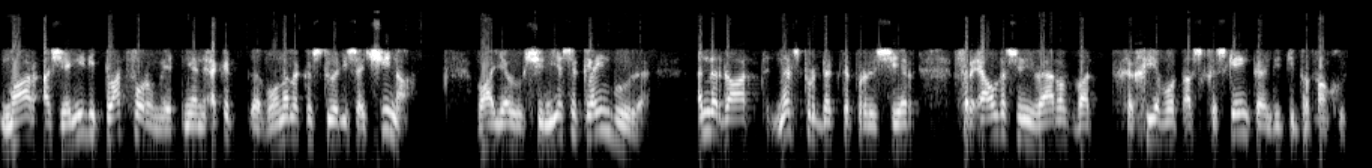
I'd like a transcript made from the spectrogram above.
Maar as jy nie die platform het nie en ek het wonderlike stories uit China waar jou Chinese kleinboere inderdaad nisprodukte produseer vir elders in die wêreld wat gegee word as geskenke in die tipe van goed.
